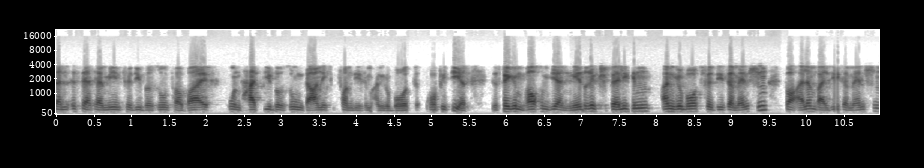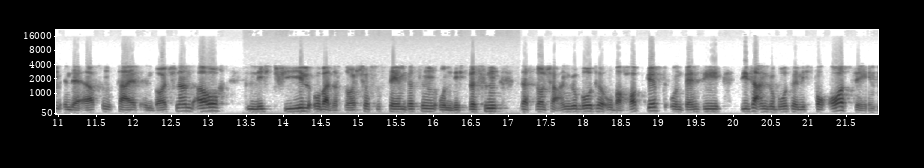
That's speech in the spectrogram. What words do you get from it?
dann ist der Termin für die Person vorbei und hat die Person gar nicht von diesem Angebot profitiert. Deswegen brauchen wir ein niedrigschwelligen Angebot für diese Menschen, vor allem weil diese Menschen in der ersten Zeit in Deutschland auch nicht viel über das deutsche System wissen und nicht wissen, dass solche Angebote überhaupt gibt. Und wenn sie diese Angebote nicht vor Ort sehen,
